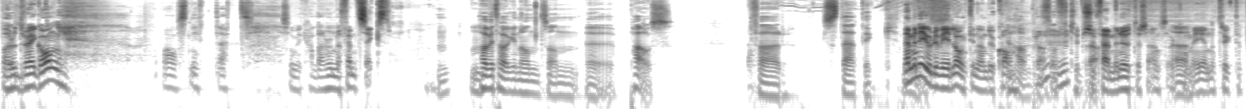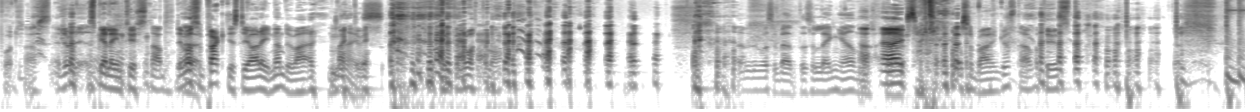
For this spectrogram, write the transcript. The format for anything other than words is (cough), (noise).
Bara dra igång avsnittet som vi kallar 156. Mm. Mm. Har vi tagit någon sån eh, paus? För static? Nej men det gjorde vi långt innan du kom. Jaha, bra. Så för typ Bra. 25 minuter sedan så Ja. kom jag in och tryckte på det. Så här. Spela in tystnad. Det var så praktiskt att göra innan du var här, märkte Nice. vi. Så att inte. Ja, Du måste vänta så länge annars Ja, ja exakt. Och så bara Gustav var tyst. (laughs)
